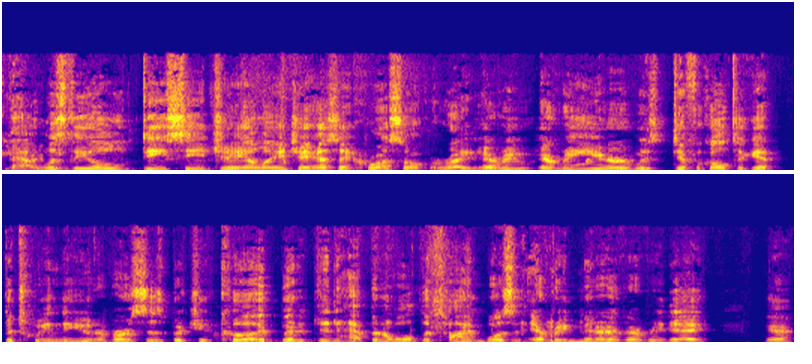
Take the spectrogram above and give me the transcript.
You That what I was mean? the old DC hmm. JLA JSA crossover, right? Every every year it was difficult to get between the universes, but you could, but it didn't happen all the time. wasn't every minute of every day. Yeah.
